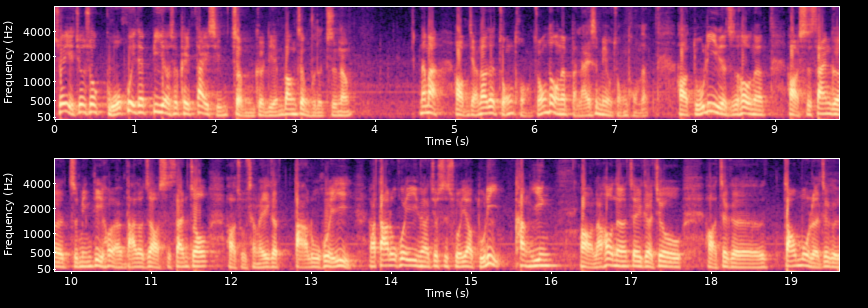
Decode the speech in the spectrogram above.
所以也就是说，国会在必要时候可以代行整个联邦政府的职能。那么，好，我们讲到这总统，总统呢本来是没有总统的，好，独立了之后呢，好，十三个殖民地，后来大家都知道十三州，好，组成了一个大陆会议，啊，大陆会议呢就是说要独立抗英。好，然后呢，这个就好，这个招募了这个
